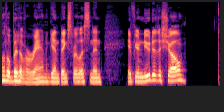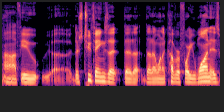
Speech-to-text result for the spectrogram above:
little bit of a rant. Again, thanks for listening. If you're new to the show, uh, if you, uh, there's two things that that uh, that I want to cover for you. One is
